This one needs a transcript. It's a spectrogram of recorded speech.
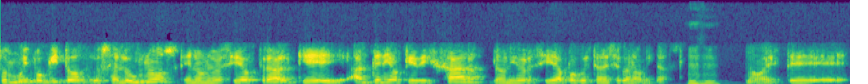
son muy poquitos los alumnos en la Universidad Austral que han tenido que dejar la universidad por cuestiones económicas. No, este,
